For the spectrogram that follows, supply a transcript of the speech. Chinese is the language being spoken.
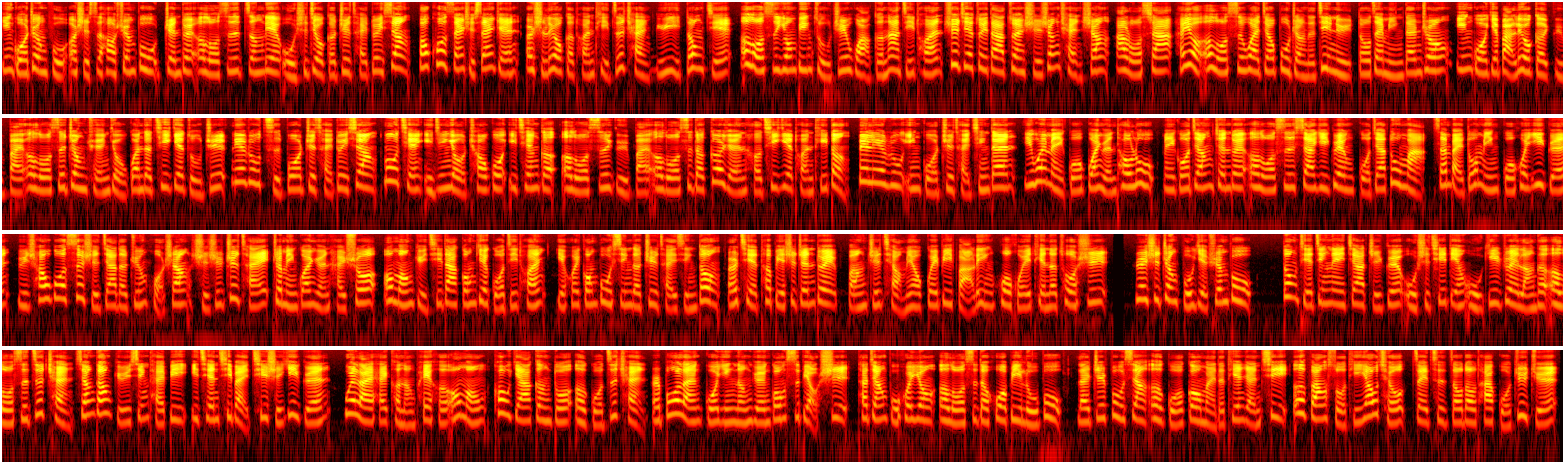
英国政府二十四号宣布，针对俄罗斯增列五十九个制裁对象，包括三十三人、二十六个团体资产予以冻结。俄罗斯佣兵组织瓦格纳集团、世界最大钻石生产商阿罗莎，还有俄罗斯外交部长的妓女都在名单中。英国也把六个与白俄罗斯政权有关的企业组织列入此波制裁对象。目前已经有超过一千个俄罗斯与白俄罗斯的个人和企业团体等被列入英国制裁清单。一位美国官员透露，美国将针对俄罗斯下议院、国家杜马。三百多名国会议员与超过四十家的军火商实施制裁。这名官员还说，欧盟与七大工业国集团也会公布新的制裁行动，而且特别是针对防止巧妙规避法令或回填的措施。瑞士政府也宣布。冻结境内价值约五十七点五亿瑞郎的俄罗斯资产，相当于新台币一千七百七十亿元。未来还可能配合欧盟扣押更多俄国资产。而波兰国营能源公司表示，它将不会用俄罗斯的货币卢布来支付向俄国购买的天然气。俄方所提要求再次遭到他国拒绝。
